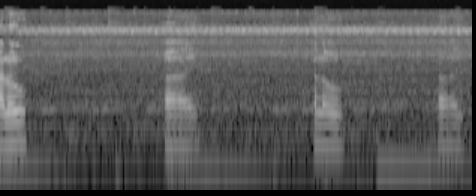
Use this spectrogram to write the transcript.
hello? Hi. Hello? Hi.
